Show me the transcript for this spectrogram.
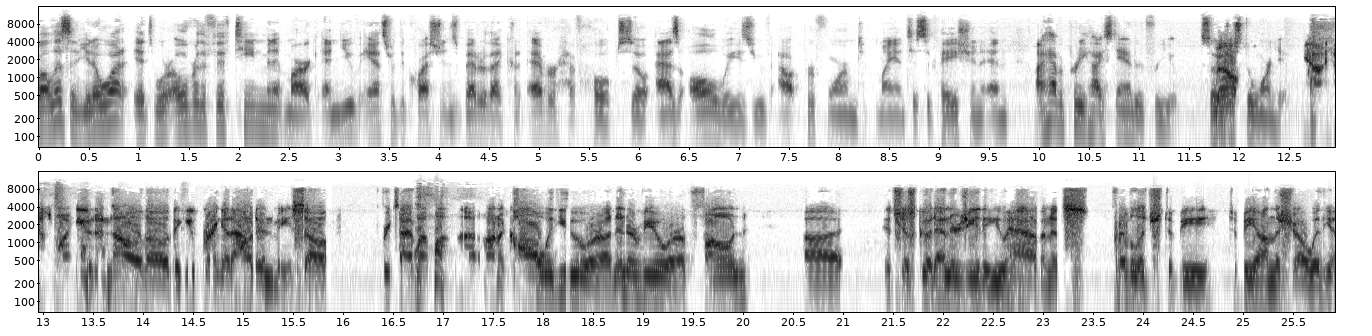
Well, listen, you know what? It's we're over the 15 minute mark, and you've answered the questions better than I could ever have hoped. So, as always, you've outperformed my anticipation, and I have a pretty high standard for you. So, well, just to warn you. Yeah, I just want you to know, though, that you bring it out in me. So, every time I'm on, a, on a call with you, or an interview, or a phone, uh, it's just good energy that you have, and it's privileged to be to be on the show with you.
